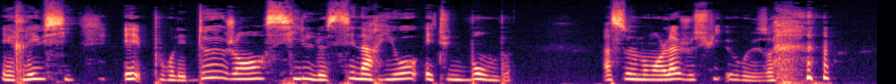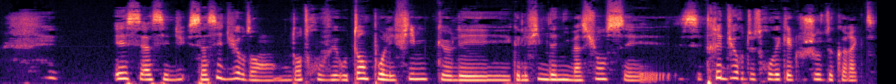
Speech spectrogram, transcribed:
est réussie et pour les deux genres, si le scénario est une bombe, à ce moment-là, je suis heureuse. et c'est assez, c'est assez dur d'en trouver autant pour les films que les, que les films d'animation. C'est, c'est très dur de trouver quelque chose de correct.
